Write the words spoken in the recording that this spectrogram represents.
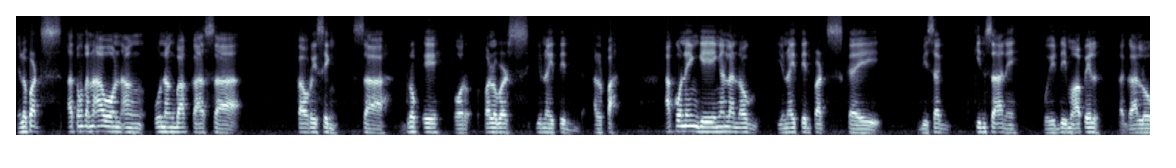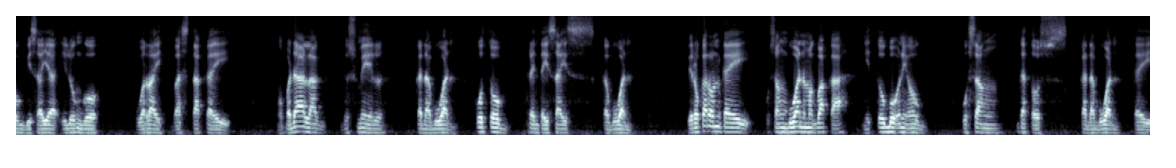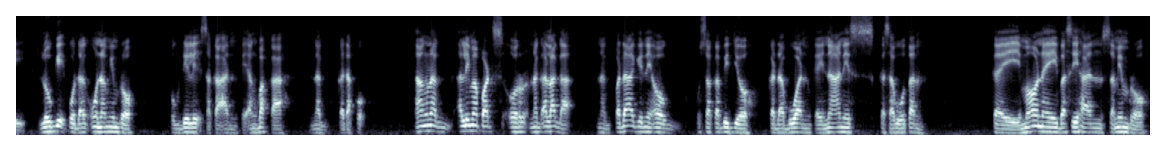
Hello parts, atong tanawon ang unang baka sa cow racing sa Group A or Followers United Alpha. Ako na yung giinganlan og United Parts kay bisag kinsa ani pwede mo apel Tagalog, Bisaya, Ilonggo, Waray basta kay mopadalag 2,000 kada buwan. Kutob 36 ka buwan. Pero karon kay usang buwan na magbaka nitubo ni og usang gatos kada buwan. Kay lugi po ang unang membro og dili sakaan kay ang baka nagkadako. Ang nag-alima parts or nag-alaga nagpadagi ni og usa ka video kada buwan kay naanis kasabutan. Kay mao nay basihan sa membro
